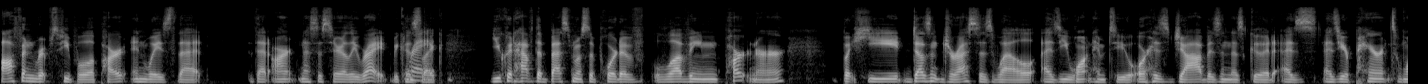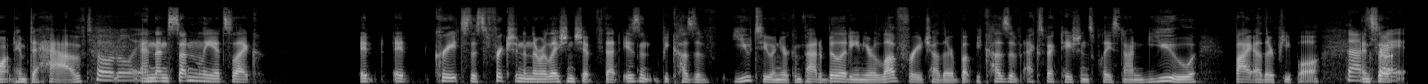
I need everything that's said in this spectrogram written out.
often rips people apart in ways that that aren't necessarily right because Right. like you could have the best most supportive loving partner but he doesn't dress as well as you want him to or his job isn't as good as as your parents want him to have. Totally. And then suddenly it's like it it creates this friction in the relationship that isn't because of you two and your compatibility and your love for each other but because of expectations placed on you by other people. That's and so right.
